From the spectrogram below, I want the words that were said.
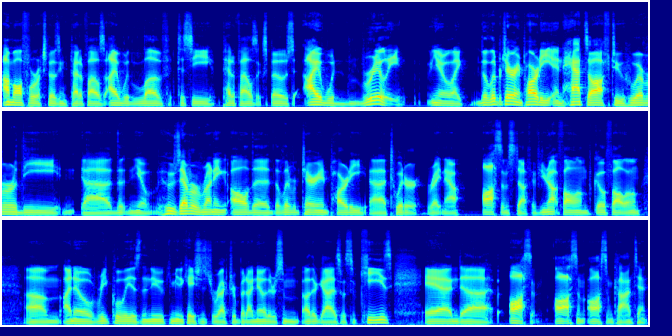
I'm all for exposing pedophiles. I would love to see pedophiles exposed. I would really, you know, like the Libertarian Party, and hats off to whoever the, uh, the you know, who's ever running all the the Libertarian Party uh, Twitter right now. Awesome stuff. If you're not following them, go follow them. Um, I know Reed Cooley is the new communications director, but I know there's some other guys with some keys and uh, awesome awesome, awesome content.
